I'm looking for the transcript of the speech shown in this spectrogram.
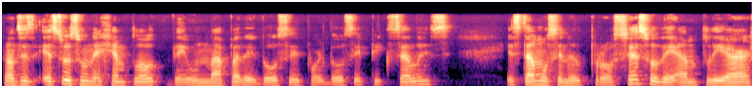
Entonces, esto es un ejemplo de un mapa de 12 por 12 píxeles. Estamos en el proceso de ampliar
